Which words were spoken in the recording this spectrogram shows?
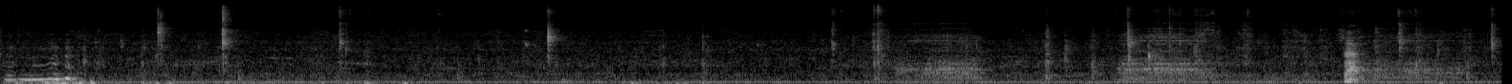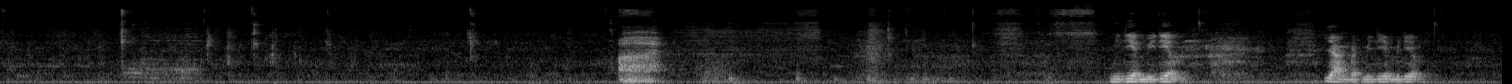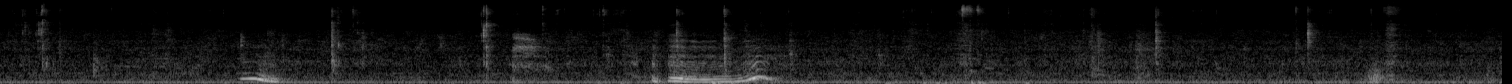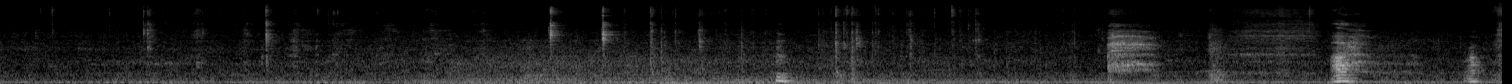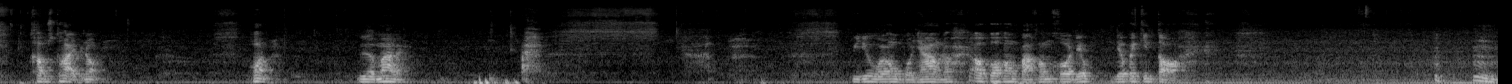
อื้อหือมาเบ่งใจลูก อืมคุณไปออกอืมแซ่บอ่า มีเดียมมีเดียมย่างแบบมีเดียมมีเดียมอืมอื้อหืออะอะ คำสุดท้ายพี่น้องฮอนเรือมากเลยวิดีโอเอาปอยาวเนาะเอาพอหอมปากหอมคอเดี๋ยวเดี๋ยวไปกินต่ออืม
